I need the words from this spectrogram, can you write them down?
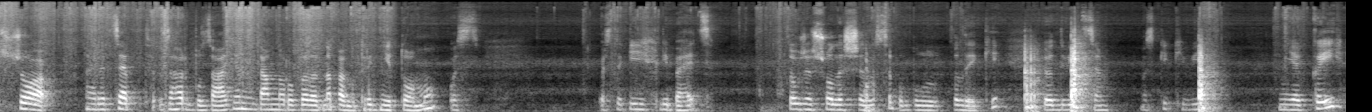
що рецепт з гарбуза я недавно робила, напевно, три дні тому. Ось ось такий хлібець. Це вже що лишилося, бо було великий. І от дивіться, наскільки він м'який,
